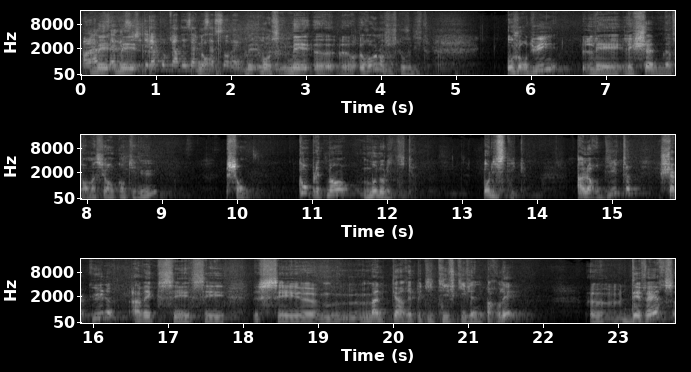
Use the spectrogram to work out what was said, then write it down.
Alors là, mais, vous savez, mais- si j'étais là pour me faire des amis, non, ça se saurait. Mais, moi aussi, mais euh, euh, revenons sur ce que vous dites. Aujourd'hui, les, les chaînes d'information en continu sont complètement monolithiques, holistiques. Alors dites, chacune avec ses, ses- ses, euh, mannequins répétitifs qui viennent parler, euh, déverse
